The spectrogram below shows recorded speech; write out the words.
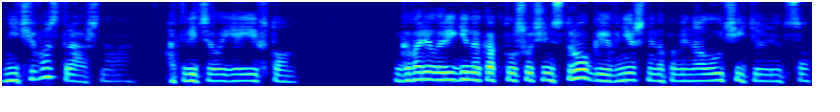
«Ничего страшного», — ответила я ей в тон. Говорила Регина как-то уж очень строго и внешне напоминала учительницу.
